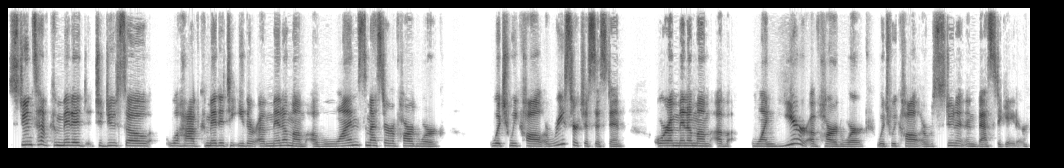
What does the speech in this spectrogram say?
Students have committed to do so will have committed to either a minimum of one semester of hard work, which we call a research assistant, or a minimum of one year of hard work, which we call a student investigator.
